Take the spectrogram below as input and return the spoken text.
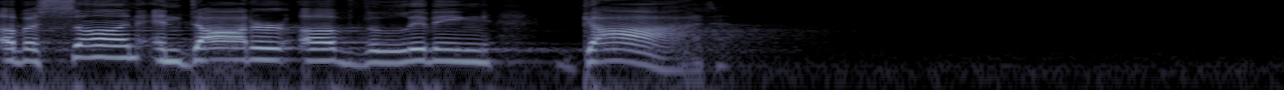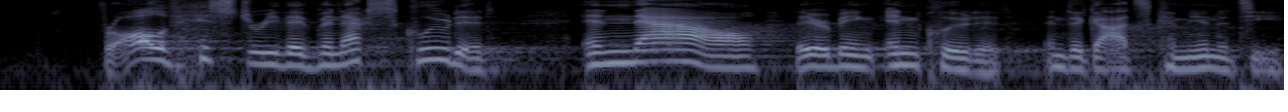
of a son and daughter of the living God. For all of history, they've been excluded, and now they are being included into God's community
